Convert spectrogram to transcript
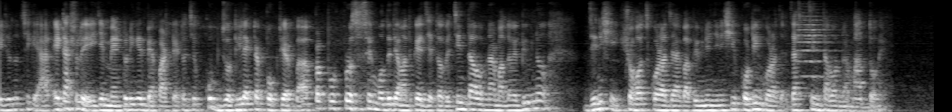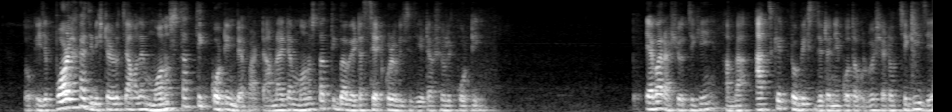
এই জন্য হচ্ছে কি, আর এটা আসলে এই যে মেন্টরিং এর ব্যাপারটা, এটা হচ্ছে খুব জটিল একটা প্রক্রিয়া বা প্রসেসের মধ্যে দিয়ে আমাদেরকে যেতে হবে। চিন্তা ভাবনার মাধ্যমে বিভিন্ন জিনিসই সহজ করা যায় বা বিভিন্ন জিনিসই কঠিন করা যায় জাস্ট চিন্তা ভাবনার মাধ্যমে। তো এই যে পড়ালেখা জিনিসটা হচ্ছে আমাদের মনস্তাত্ত্বিক কঠিন ব্যাপারটা। আমরা এটা মনস্তাত্ত্বিকভাবে এটা সেট করে ফেলছি যে এটা আসলে কঠিন। এবার আসি হচ্ছে কি, আমরা আজকের টপিকস যেটা নিয়ে কথা বলব সেটা হচ্ছে কি যে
